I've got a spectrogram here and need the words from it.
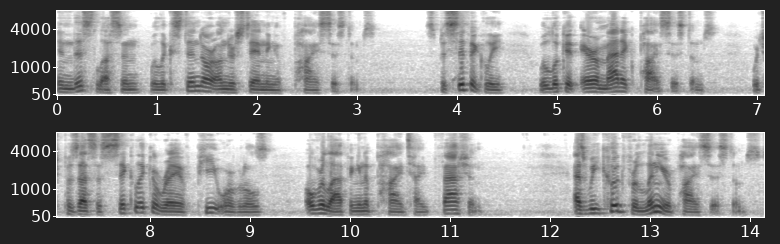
In this lesson, we'll extend our understanding of pi systems. Specifically, we'll look at aromatic pi systems, which possess a cyclic array of p orbitals overlapping in a pi-type fashion. As we could for linear pi systems,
